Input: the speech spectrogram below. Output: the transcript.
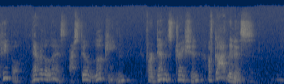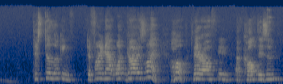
People, nevertheless, are still looking for a demonstration of godliness. They're still looking to find out what God is like. Oh, they're off in occultism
